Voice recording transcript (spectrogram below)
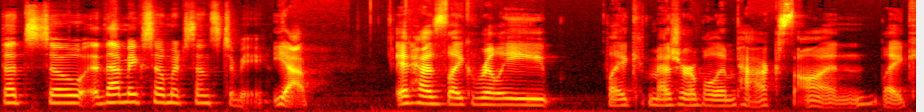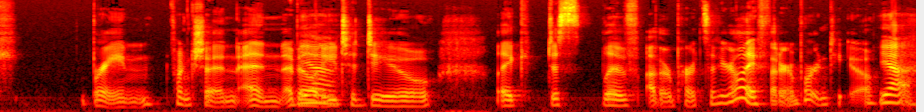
That's so that makes so much sense to me. Yeah. It has like really like measurable impacts on like brain function and ability Yeah. to do like just live other parts of your life that are important to you. Yeah.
